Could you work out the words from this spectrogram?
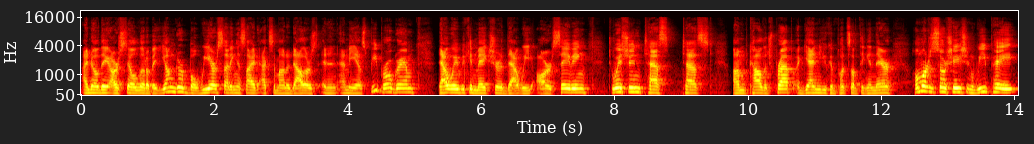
I know they are still a little bit younger, but we are setting aside X amount of dollars in an MESP program. That way we can make sure that we are saving. Tuition, test, test, um, college prep. Again, you can put something in there. Homeowners Association, we pay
